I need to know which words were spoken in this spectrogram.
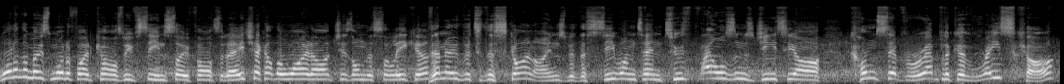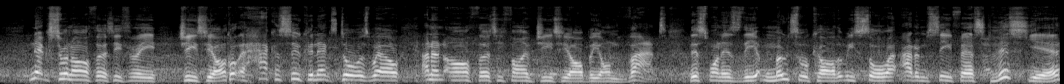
one of the most modified cars we've seen so far today. Check out the wide arches on the Celica. Then over to the Skylines with the C110 2000s GTR concept replica race car next to an R33 GTR. Got the Hakosuka next door as well, and an R35 GTR beyond that. This one is the motor car that we saw at Adam Seafest this year,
